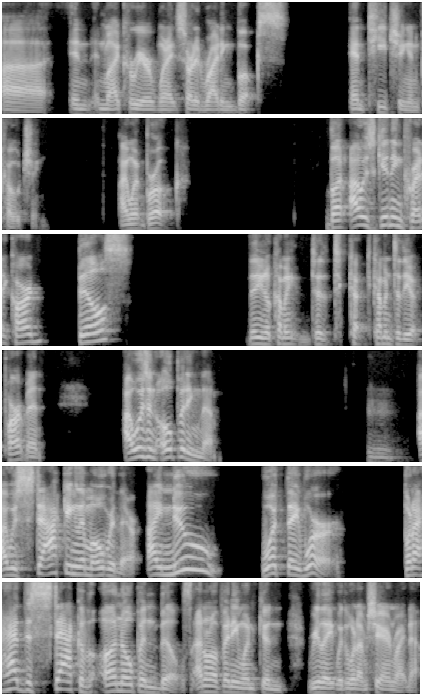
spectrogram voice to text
uh, in, in my career, when I started writing books and teaching and coaching, I went broke but I was getting credit card bills. Then you know, coming to, to coming to the apartment, I wasn't opening them. Mm-hmm. I was stacking them over there. I knew what they were, but I had this stack of unopened bills. I don't know if anyone can relate with what I'm sharing right now,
